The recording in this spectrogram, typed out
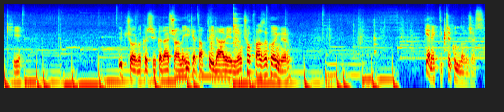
iki, üç çorba kaşığı kadar şu anda ilk etapta ilave ediyorum. Çok fazla koymuyorum. Gerektikçe kullanacağız.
